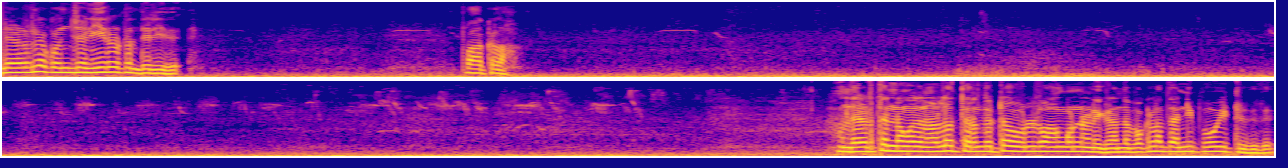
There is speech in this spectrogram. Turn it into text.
இந்த இடத்துல கொஞ்சம் நீரோட்டம் தெரியுது. பார்க்கலாம். அந்த இடத்த இன்னும் கொஞ்சம் நல்லா திறந்துட்டா உள் வாங்கணும்னு நினைக்கிறேன். அந்த பக்கம்லாம் தண்ணி போயிட்டுருக்குது.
